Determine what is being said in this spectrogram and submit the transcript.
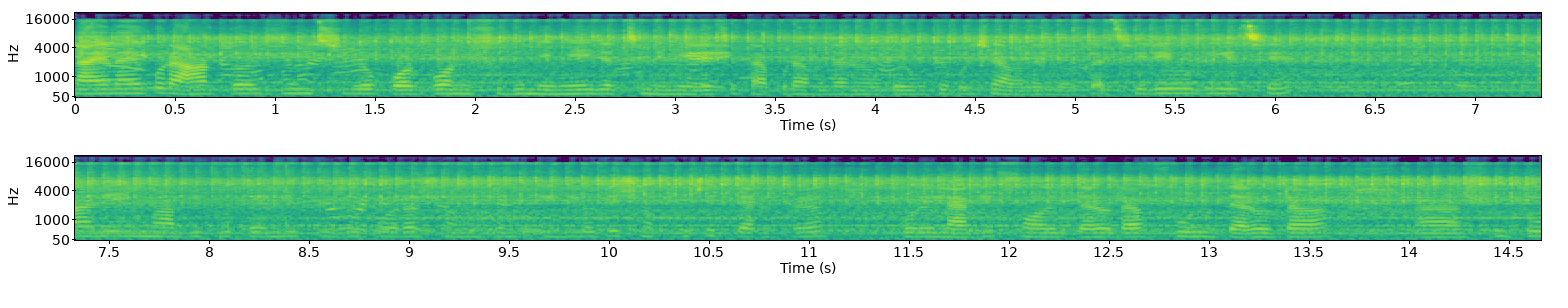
নাই নাই করে আট দশজন ছিল। পরপর শুধু নেমেই যাচ্ছে, নেমে গেছে। তারপরে আমরা নৌকায় উঠে পড়ছি, আমাদের নৌকা ছেড়েও দিয়েছে। আর এই মা বিপদারণী পুজো করার সঙ্গে কিন্তু এগুলোতে সব কিছু তেরোটা করে লাগে ফল তেরোটা ফুল তেরোটা সুতো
